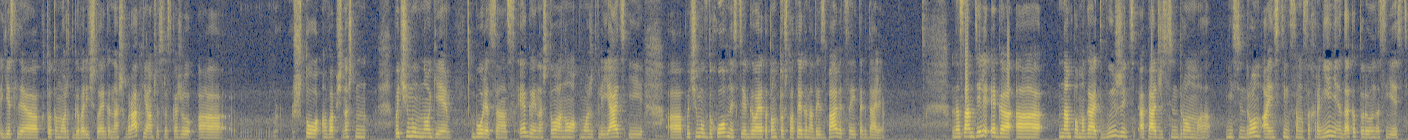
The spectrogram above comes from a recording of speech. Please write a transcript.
если кто-то может говорить, что эго наш враг, я вам сейчас расскажу, а, что вообще, на что, почему многие борются с эго и на что оно может влиять, и а, почему в духовности говорят о том, то, что от эго надо избавиться и так далее. На самом деле эго нам помогает выжить, опять же, синдром а, не синдром, а инстинкт самосохранения, да, который у нас есть.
